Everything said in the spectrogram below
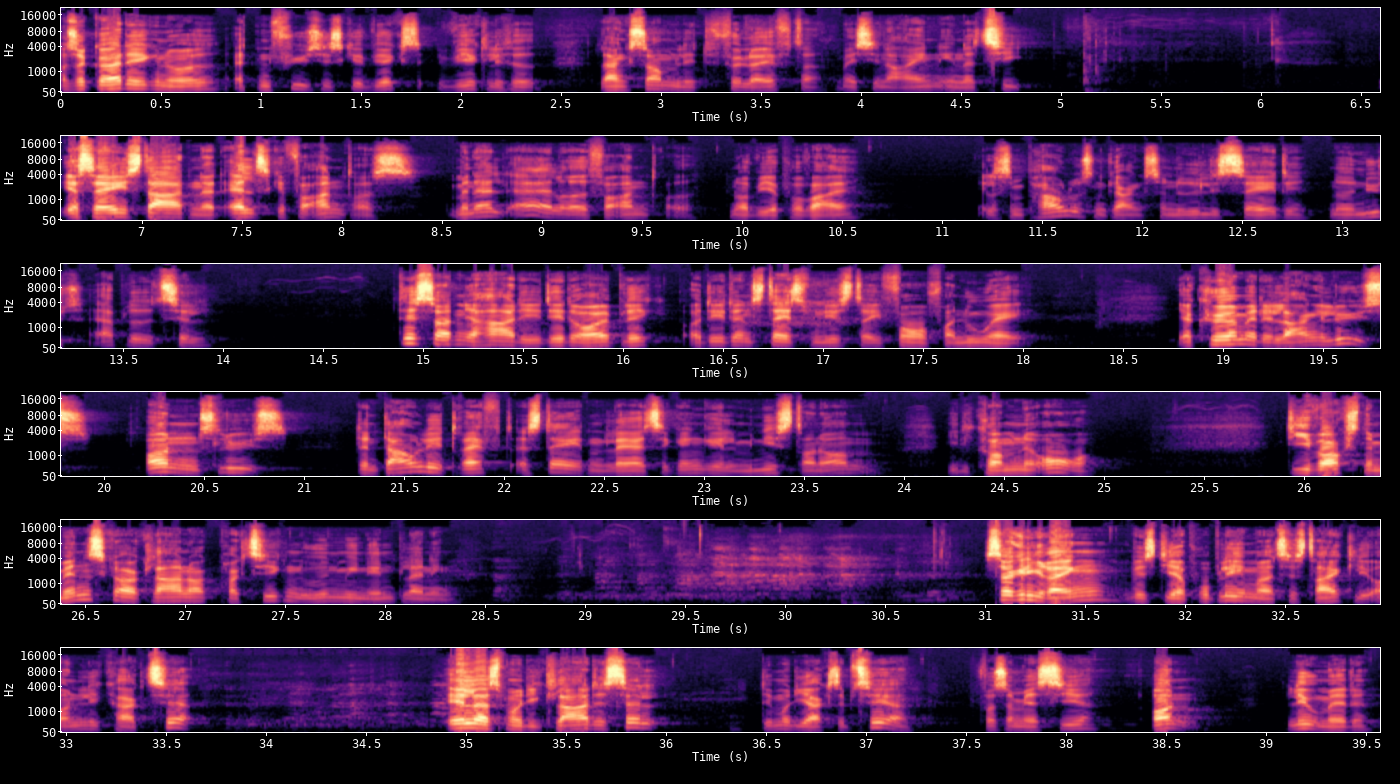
Og så gør det ikke noget, at den fysiske virkelighed langsomligt følger efter med sin egen inerti. Jeg sagde i starten, at alt skal forandres, men alt er allerede forandret, når vi er på vej. Eller som Paulus engang så nydeligt sagde det, noget nyt er blevet til. Det er sådan, jeg har det i dette øjeblik, og det er den statsminister, I får fra nu af. Jeg kører med det lange lys, åndens lys. Den daglige drift af staten lader jeg til gengæld ministerne om i de kommende år. De er voksne mennesker og klarer nok praktikken uden min indblanding. Så kan de ringe, hvis de har problemer af tilstrækkelig åndelig karakter. Ellers må de klare det selv. Det må de acceptere. For som jeg siger, ånd, lev med det.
